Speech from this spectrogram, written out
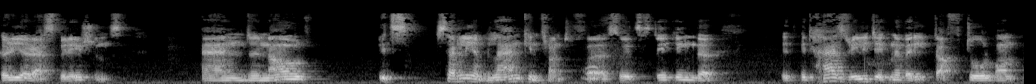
career aspirations. And uh, now it's suddenly a blank in front of her. So it's taking the, it, it has really taken a very tough toll on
